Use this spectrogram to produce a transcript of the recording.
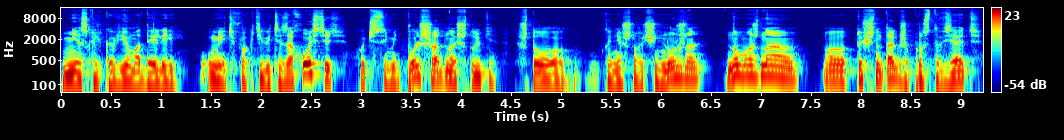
несколько view моделей уметь в Activity захостить, хочется иметь больше одной штуки, что, конечно, очень нужно, но можно э, точно так же просто взять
